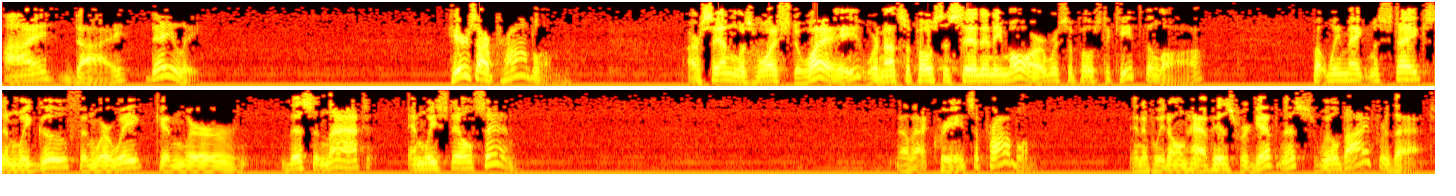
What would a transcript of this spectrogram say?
I die daily. Here's our problem. Our sin was washed away. We're not supposed to sin anymore. We're supposed to keep the law. But we make mistakes and we goof and we're weak and we're this and that, and we still sin. Now that creates a problem. And if we don't have His forgiveness, we'll die for that.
